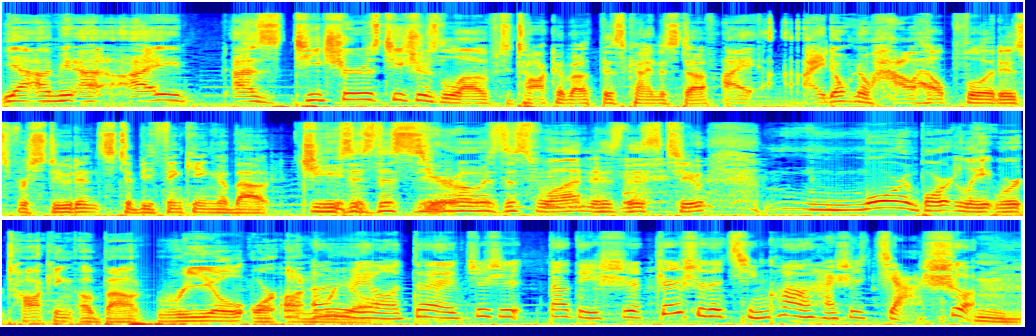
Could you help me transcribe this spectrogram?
？Yeah, I mean, I, I as teachers, teachers love to talk about this kind of stuff. I I don't know how helpful it is for students to be thinking about, geez, is this zero? Is this one? Is this two? More importantly, we're talking about real or unreal. Unreal，对，就是到底是真实的情况还是假设？嗯，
